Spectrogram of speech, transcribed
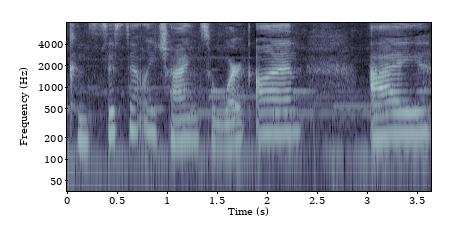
consistently trying to work on. I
